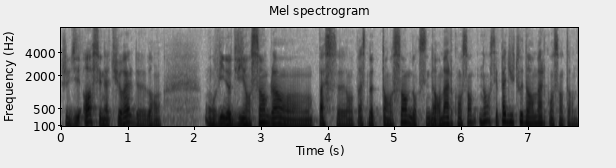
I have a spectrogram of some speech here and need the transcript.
Je me disais, oh, c'est naturel, de, bon, on vit notre vie ensemble, là, on passe, on passe notre temps ensemble, donc c'est normal qu'on s'entende. Non, c'est pas du tout normal qu'on s'entende.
